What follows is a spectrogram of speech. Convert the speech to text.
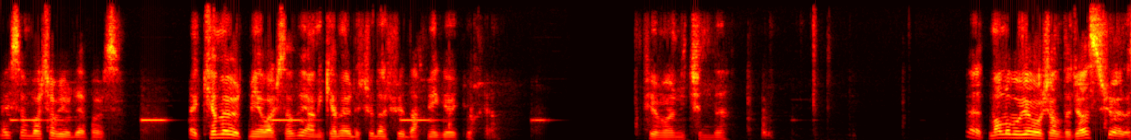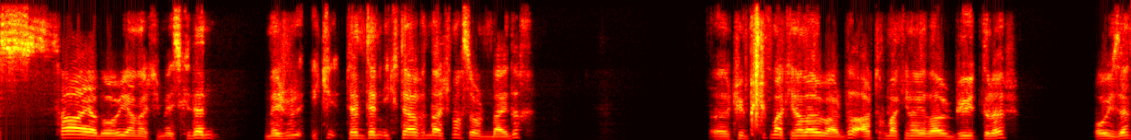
Neyse başka bir yerde yaparız. E, kemer örtmeye başladı. Yani kemer de şuradan şuraya takmaya gerek yok ya. Firmanın içinde. Evet, malı buraya boşaltacağız. Şöyle sağa doğru yanaşayım. Eskiden mecbur iki, tentenin iki tarafını açmak zorundaydık. Ee, çünkü küçük makineler vardı. Artık makineleri büyüttüler. O yüzden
